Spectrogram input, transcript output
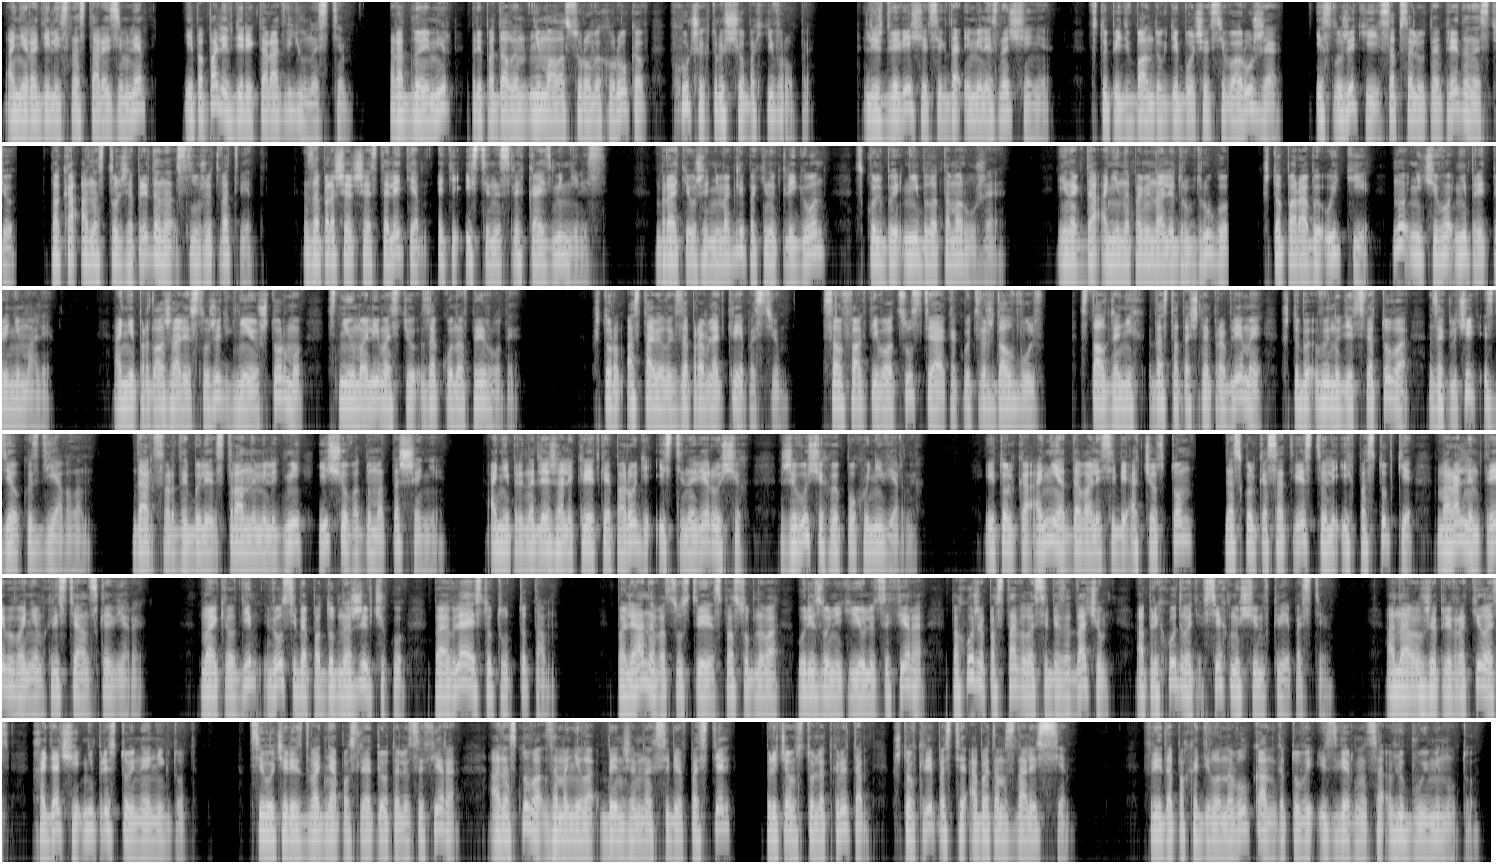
Они родились на Старой Земле и попали в директорат в юности. Родной мир преподал им немало суровых уроков в худших трущобах Европы. Лишь две вещи всегда имели значение – вступить в банду, где больше всего оружия, и служить ей с абсолютной преданностью Пока она столь же преданно служит в ответ. За прошедшее столетие эти истины слегка изменились. Братья уже не могли покинуть легион, сколь бы ни было там оружия. Иногда они напоминали друг другу, что пора бы уйти, но ничего не предпринимали. Они продолжали служить гнею шторму с неумолимостью законов природы. Шторм оставил их заправлять крепостью. Сам факт его отсутствия, как утверждал Вульф, стал для них достаточной проблемой, чтобы вынудить святого заключить сделку с дьяволом. Дарксворды были странными людьми еще в одном отношении. Они принадлежали к редкой породе истинно верующих, живущих в эпоху неверных. И только они отдавали себе отчет в том, насколько соответствовали их поступки моральным требованиям христианской веры. Майкл Ди вел себя подобно живчику, появляясь то тут, то там. Поляна в отсутствии способного урезонить ее Люцифера похоже, поставила себе задачу оприходовать всех мужчин в крепости. Она уже превратилась в ходячий непристойный анекдот. Всего через два дня после отлета Люцифера она снова заманила Бенджамина к себе в постель, причем столь открыто, что в крепости об этом знали все. Фрида походила на вулкан, готовый извергнуться в любую минуту.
